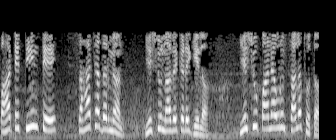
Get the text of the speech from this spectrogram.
पहाटे तीन ते सहाच्या दरम्यान येशू नावेकडे गेला. येशू पाण्यावरून चालत होता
